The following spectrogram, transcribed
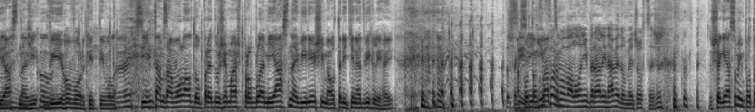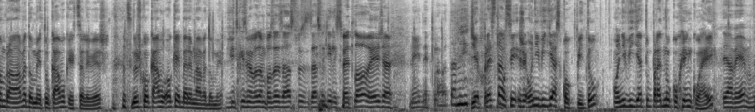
Jasné, vy, výhovorky, ty vole. Si im tam zavolal dopredu, že máš problém, jasné, vyriešime, a odtedy ti nedvihli, hej. Si potom ich chlapci- informoval, oni brali na vedomie, čo chceš. Však ja som im potom bral na vedomie tú kávu, keď chceli, vieš. Duško kávu, ok, berem na vedomie. Vždycky sme potom pozrieť zas, zasvetili svetlo, vieš, a nejde plávať tam niečo. Je, predstav si, že oni vidia z kokpitu, oni vidia tú prednú kuchynku, hej. Ja viem.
